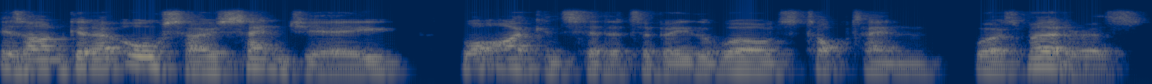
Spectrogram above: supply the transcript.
is I'm going to also send you what I consider to be the world's top 10 worst murderers.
